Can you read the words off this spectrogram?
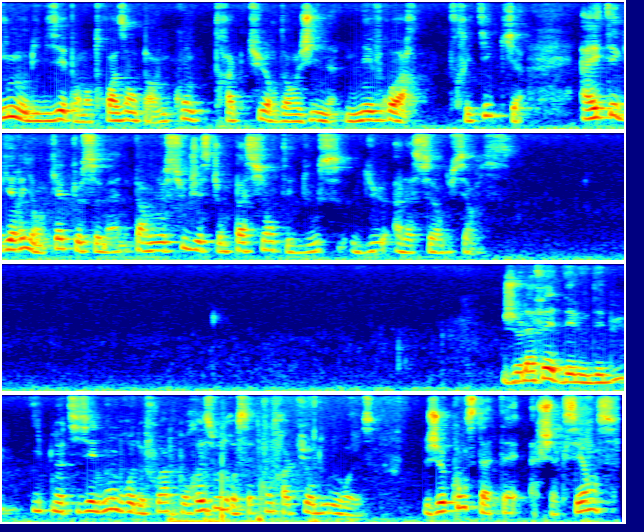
immobilisée pendant trois ans par une contracture d'origine a été guérie en quelques semaines par une suggestion patiente et douce due à la sœur du service. Je l'avais, dès le début, hypnotisé nombre de fois pour résoudre cette contracture douloureuse. Je constatais, à chaque séance,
